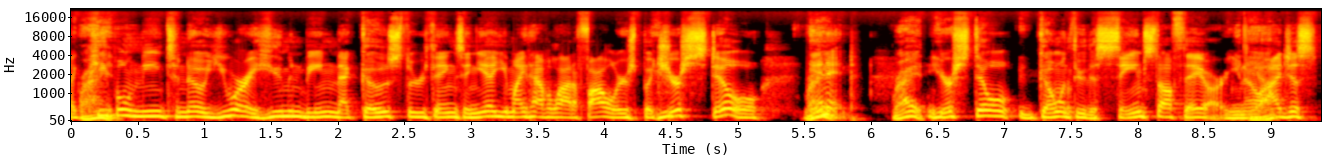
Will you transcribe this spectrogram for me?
Like Right. people need to know you are a human being that goes through things. And yeah, you might have a lot of followers, but mm-hmm. you're still in it. Right. You're still going through the same stuff they are. You know, Yeah. I just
